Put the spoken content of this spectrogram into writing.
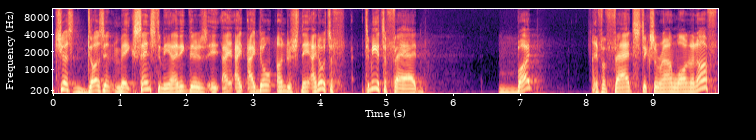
just doesn't make sense to me. And I think there's, I, I, I don't understand. I know it's a, to me, it's a fad, but if a fad sticks around long enough,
